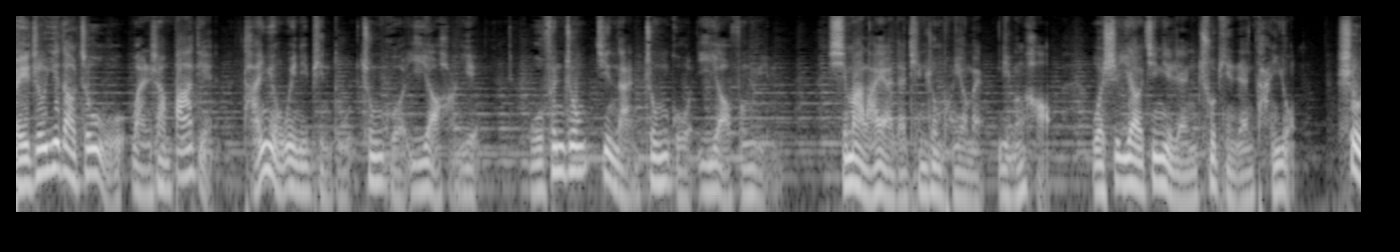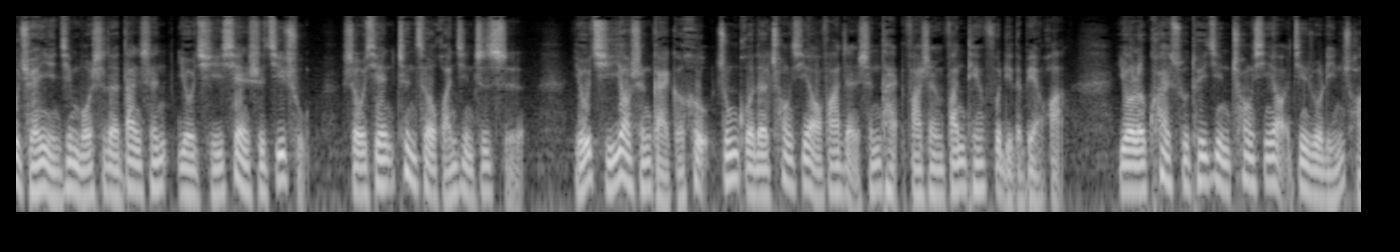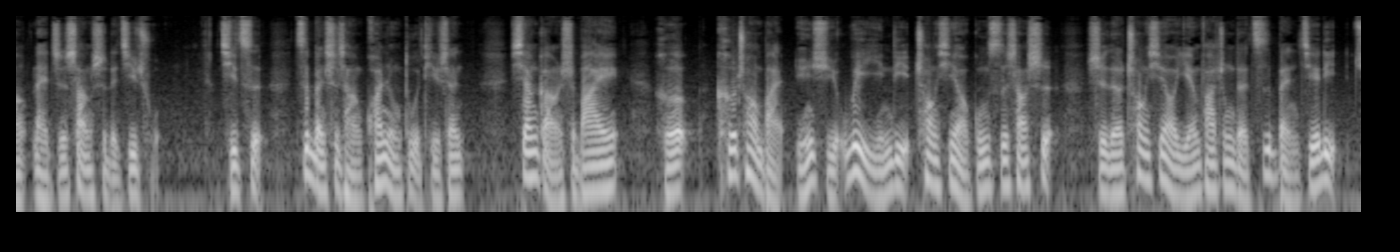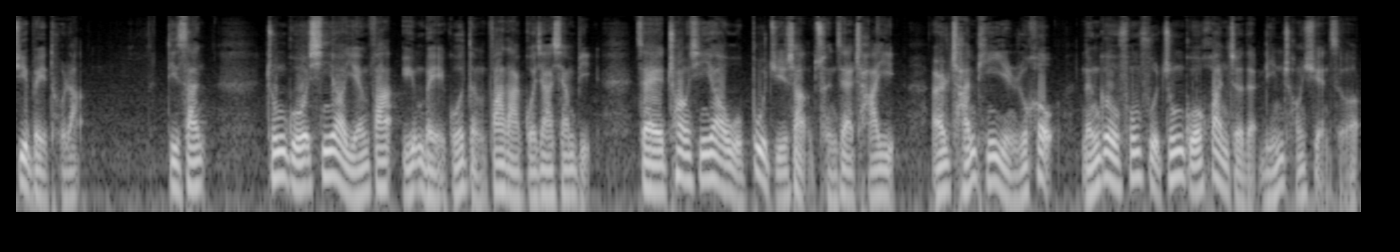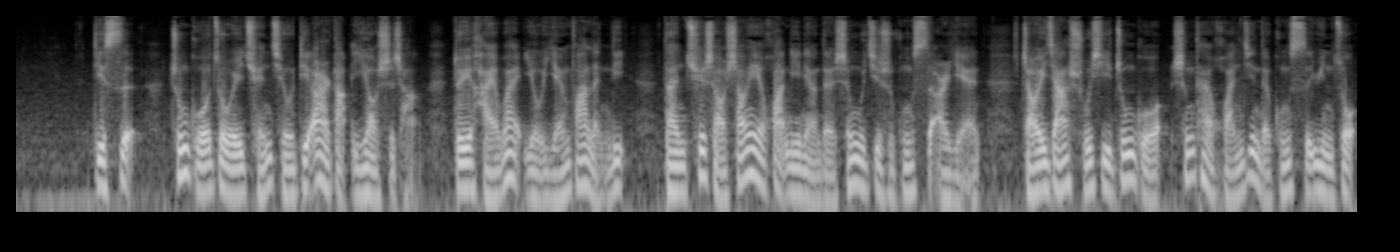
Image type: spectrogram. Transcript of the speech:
每周一到周五晚上八点，谭勇为你品读中国医药行业，五分钟尽览中国医药风云。喜马拉雅的听众朋友们，你们好，我是医药经理人、出品人谭勇。授权引进模式的诞生有其现实基础，首先政策环境支持，尤其药审改革后，中国的创新药发展生态发生翻天覆地的变化，有了快速推进创新药进入临床乃至上市的基础。其次，资本市场宽容度提升，香港十八 A 和科创板允许未盈利创新药公司上市，使得创新药研发中的资本接力具备土壤。第三，中国新药研发与美国等发达国家相比，在创新药物布局上存在差异，而产品引入后能够丰富中国患者的临床选择。第四。中国作为全球第二大医药市场，对于海外有研发能力但缺少商业化力量的生物技术公司而言，找一家熟悉中国生态环境的公司运作，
